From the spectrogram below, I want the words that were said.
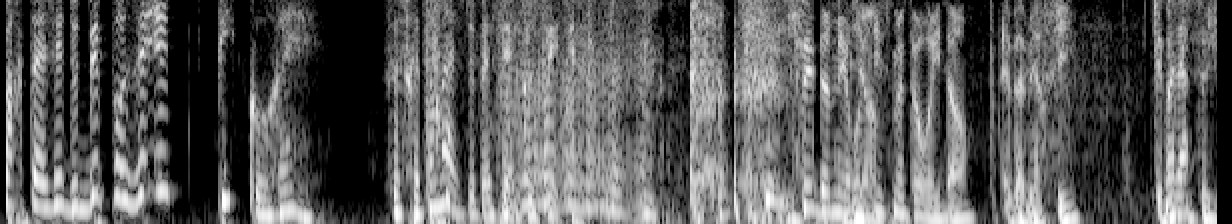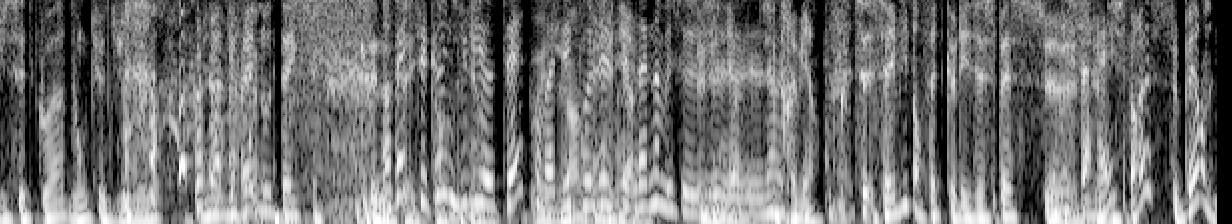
partager, de déposer et picorer. Ce serait dommage de passer à côté. C'est d'un érotisme torride. Hein. Eh ben merci. Et donc Voilà. il s'agissait de quoi donc d'une Une grainothèque. En fait, c'est comme une bibliothèque. On va Oui, déposer ces graines. Non, mais je- C'est génial, très bien. Ça, ça évite en fait que les espèces se, se Disparaissent. se perdent,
